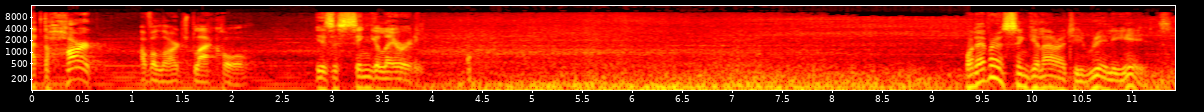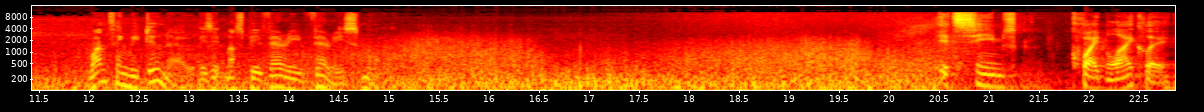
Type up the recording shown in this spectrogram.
at the heart of a large black hole is a singularity. Whatever a singularity really is, one thing we do know is it must be very, very small. It seems quite likely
